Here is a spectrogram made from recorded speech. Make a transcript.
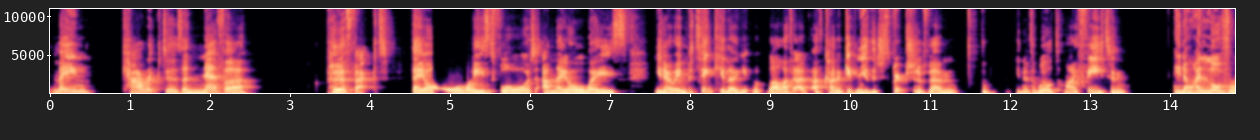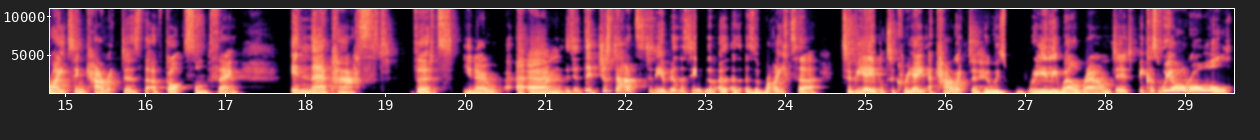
main characters are never perfect. they are always flawed and they always, you know, in particular, well, I've, I've kind of given you the description of, um, the, you know, the world at my feet. And, you know, I love writing characters that have got something in their past that, you know, um, it just adds to the ability of the, as a writer to be able to create a character who is really well rounded because we are all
